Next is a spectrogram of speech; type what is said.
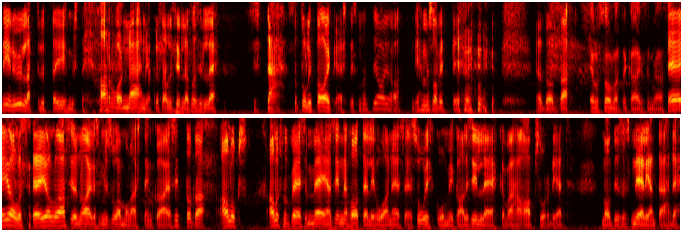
niin yllättynyttä ihmistä harvoin nähnyt, kun se oli silleen, se oli silleen, siis tää, se tuli oikeasti. Sitten joo joo, niinhän me sovittiin. ja tota, ei ollut suomalaistenkaan aikaisemmin asioinut. Ei ollut, ei ollut asioinut aikaisemmin suomalaisten kanssa. Ja sitten tota, aluksi, aluksi mä vein sen meidän sinne hotellihuoneeseen suihkuun, mikä oli silleen ehkä vähän absurdi, että me oltiin siis neljän tähden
